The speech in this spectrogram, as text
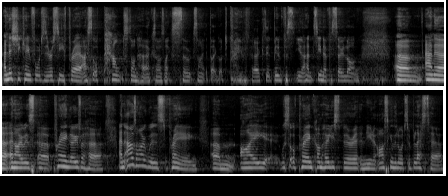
and as she came forward to receive prayer, I sort of pounced on her because I was like so excited that I got to pray with her because it had been, you know, I hadn't seen her for so long. Um, and, uh, and I was uh, praying over her. And as I was praying, um, I was sort of praying, Come, Holy Spirit, and, you know, asking the Lord to bless her.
